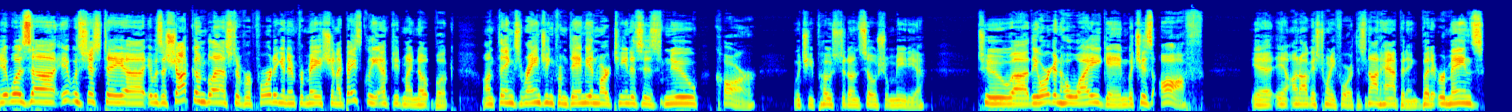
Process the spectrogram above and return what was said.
it was uh, it was just a uh, it was a shotgun blast of reporting and information. I basically emptied my notebook on things ranging from Damian Martinez's new car, which he posted on social media, to uh, the Oregon Hawaii game, which is off on August 24th. It's not happening, but it remains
